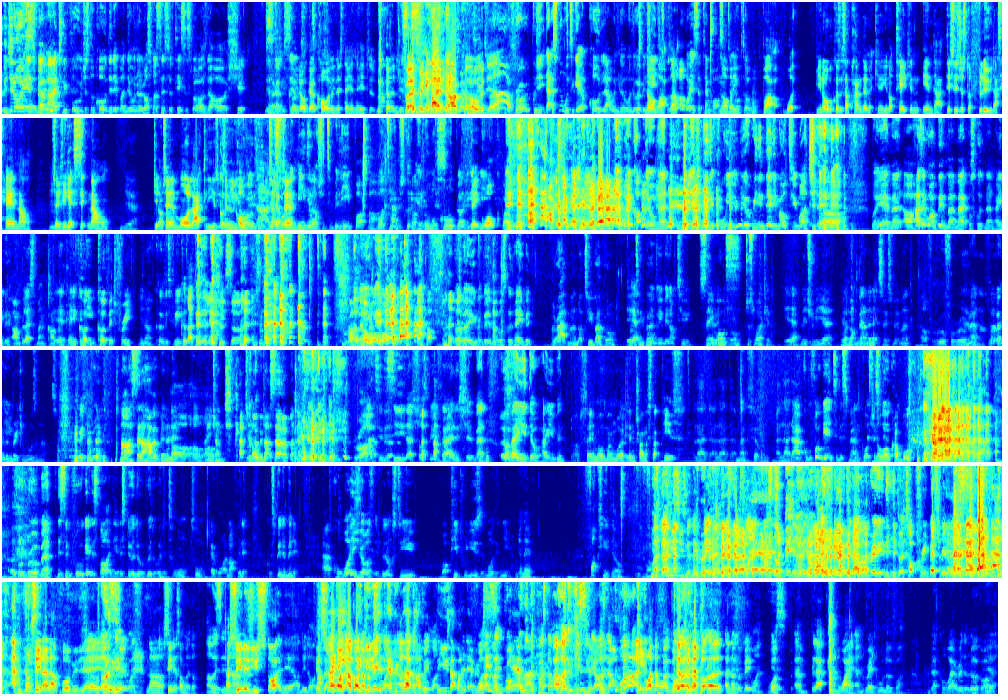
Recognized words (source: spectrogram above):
but you know what it is, fam? I actually thought it was just a cold, did it? But then when I lost my sense of taste as well, I was like, oh shit. This is gonna be You don't get cold in this day and age. the first thing in mind is I got COVID, Yeah. man. Nah, bro, because that's normal to get a cold like when the when the weather No, changes. but- Because I, I got it in September, No, September, but you- October. But what you know, because it's a pandemic here, you're not taking in that this is just a flu that's here now. So if you get sick now, Yeah. Do you know what I'm saying? More likely it's It's gonna gonna be be COVID. COVID. Do you that's get what, what I'm the saying? media Yeah. wants you to believe, but Oh, more time it's gonna be a fucking normal cold blood. You Fake get me? woke, bro. I'm just happy I didn't. Hey, wake up there, man. Don't let the media fool you. You're- You're reading Daily Mail too much. Ah. but yeah, man. Uh, how's everyone been, man? Mac, what's good, man? How you been? I'm blessed, man. Can't Yeah, complain. anything Co- COVID free, you know. COVID free. Because I didn't link you, so. What whoa, about whoa, whoa, you? whoa. Back up. What about you, Kabir, man? What's good? How you been? Alright, man. Not too bad, bro. Yeah. Not too What bad. have you been up to? Same old, this- bro. Just working. Yeah. Literally, yeah. We're Working, locked down in it, so it's a bit mad. Oh, for real, for real, yeah, man. I What about been you? breaking rules and that. So. Break the. Nah, I said I haven't been in Oh, it. oh, I ain't oh. trying to catch COVID like certain. Right, you see that shots being fired and shit, man. What about you, though? How you been? Oh, same old man working, trying to stack peas. I like that, I like that, man. That's man. I like that. Alright, cool. Before we get into this, man, let's Watching just the world do- crumble. For real, man. Listen, before we get this started, yeah, let's do a little riddle in it to warm, to warm everyone up in it. Cause it's been a minute. Alright, cool. What is yours? It belongs to you, but people use it more than you. Your name. Fuck you, Dale. He's using the bait. That's not big, man. Why you captured That one. The top three best riddles. I've seen that like four movies. Yeah, yeah, Oh, is it? Great. Nah, I've seen it somewhere though. Oh, is it? As Nah. soon as you started it, I knew that. I swear I got- they, I got they another do this great in one. every I got work another great huddle. one. They use that one in every What work Is huddle. it, bro? Yeah, it was the man. first time I heard it recently. I was like, what? He won that one. I one. got, a, I got a, another bait one. What's um, black and white and red all over? Black and white, red all over. Yeah.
